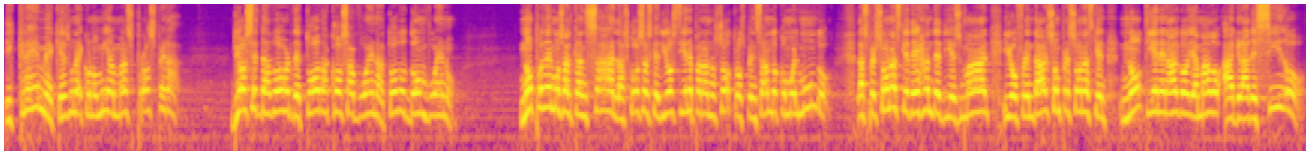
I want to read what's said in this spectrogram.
Y créeme que es una economía más próspera. Dios es dador de toda cosa buena, todo don bueno. No podemos alcanzar las cosas que Dios tiene para nosotros pensando como el mundo. Las personas que dejan de diezmar y ofrendar son personas que no tienen algo llamado agradecido.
